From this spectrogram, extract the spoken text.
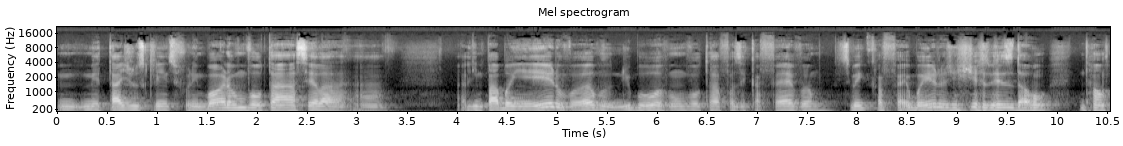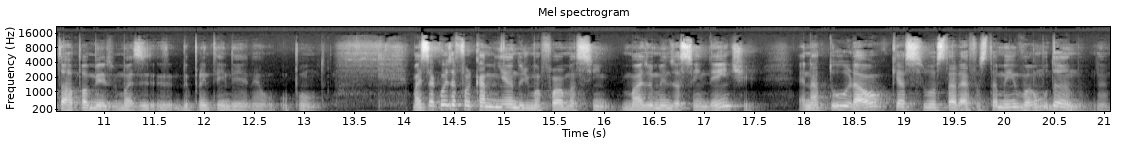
metade dos clientes foram embora, vamos voltar, sei lá, a, a limpar banheiro, vamos, de boa, vamos voltar a fazer café, vamos. Se bem que café e banheiro a gente às vezes dá um, dá um tapa mesmo, mas eh, deu para entender né, o, o ponto. Mas se a coisa for caminhando de uma forma assim, mais ou menos ascendente, é natural que as suas tarefas também vão mudando, né?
